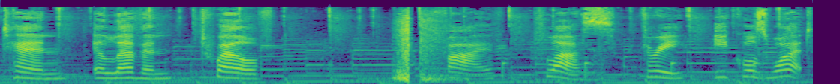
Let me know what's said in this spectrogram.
10, 11, 12. 5 plus 3 equals what?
